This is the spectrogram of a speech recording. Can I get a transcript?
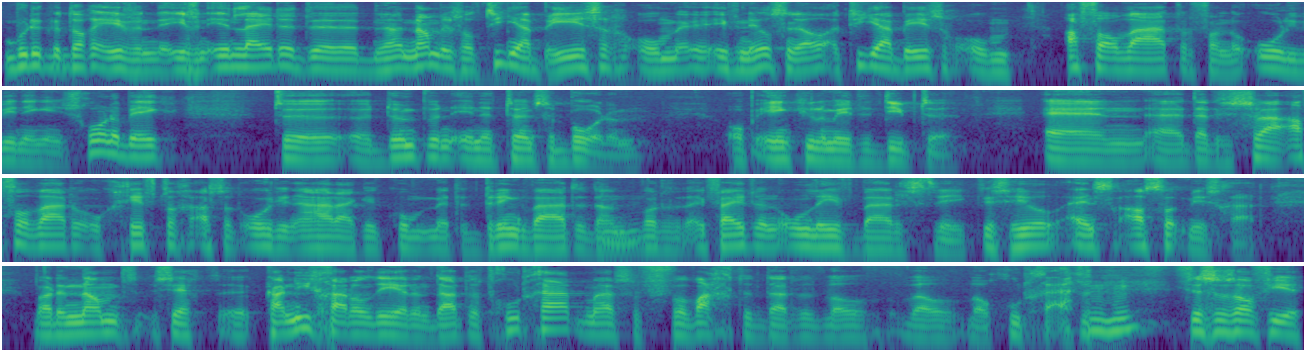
moet ik het toch even, even inleiden. De, de NAM is al tien jaar bezig om, even heel snel, tien jaar bezig om afvalwater van de oliewinning in Schonebeek te eh, dumpen in het Twentse bodem. Op één kilometer diepte. En eh, dat is zwaar afvalwater, ook giftig. Als dat ooit in aanraking komt met het drinkwater, dan wordt het in feite een onleefbare streek. Het is heel ernstig als dat misgaat. Maar de NAM zegt, eh, kan niet garanderen dat het goed gaat, maar ze verwachten dat het wel, wel, wel goed gaat. Het is alsof je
